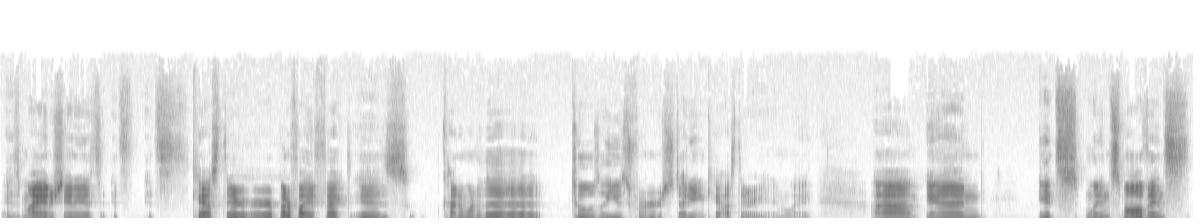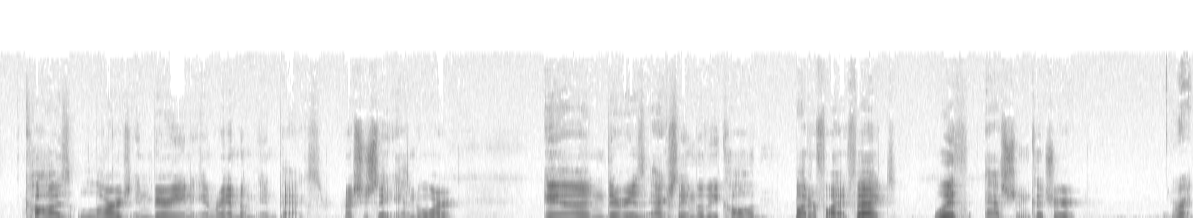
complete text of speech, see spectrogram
is my understanding is it's it's chaos theory or butterfly effect is kind of one of the tools they use for studying chaos theory in a way, um, and it's when small events cause large and varying and random impacts. Or I should say and or. And there is actually a movie called Butterfly Effect with Ashton Kutcher, Right.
